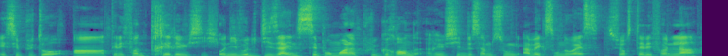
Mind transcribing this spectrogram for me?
et c'est plutôt un téléphone très réussi. Au niveau du design, c'est pour moi la plus grande réussite de Samsung avec son OS sur ce téléphone-là.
